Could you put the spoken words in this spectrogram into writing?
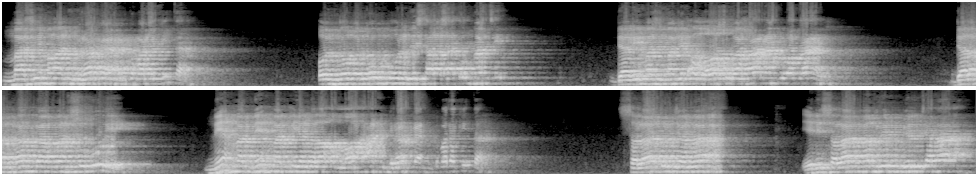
masih menganugerahkan kepada kita untuk berkumpul di salah satu masjid dari masjid-masjid Allah Subhanahu wa taala dalam rangka mensyukuri nikmat-nikmat yang telah Allah anugerahkan kepada kita. Salatul jamaah ini salat maghrib bil jamaah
